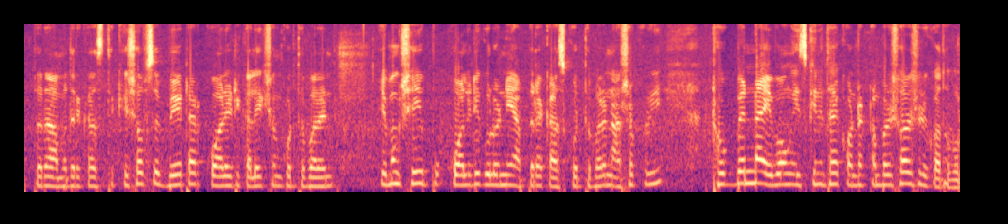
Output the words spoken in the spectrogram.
আপনারা আমাদের কাছ থেকে সবচেয়ে বেটার কোয়ালিটি কালেকশন করতে পারেন। এবং সেই কোয়ালিটিগুলো নিয়ে আপনারা কাজ করতে পারেন। আশা করি ঠকবেন না এবং স্ক্রিনে থাকা কন্ট্যাক্ট নাম্বারে সরাসরি কথা বলুন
